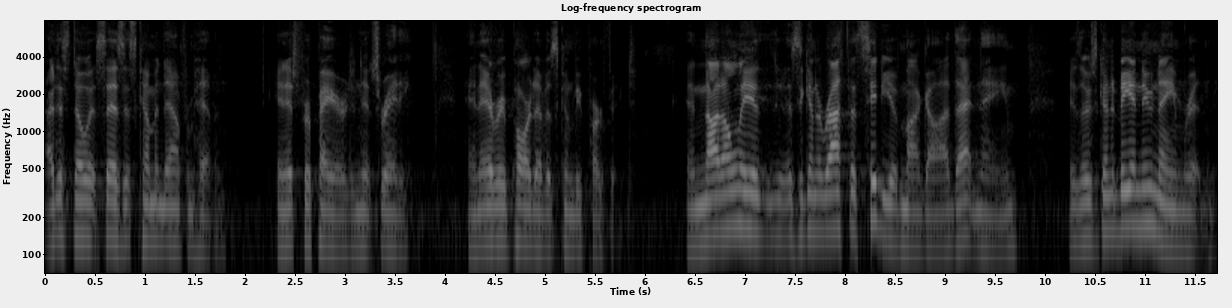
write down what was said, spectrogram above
I just know it says it's coming down from heaven and it's prepared and it's ready. And every part of it's going to be perfect. And not only is he going to write the city of my God, that name, there's going to be a new name written.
